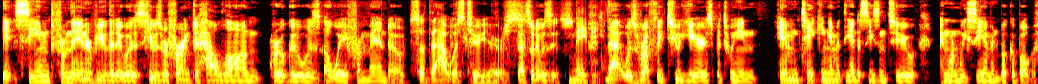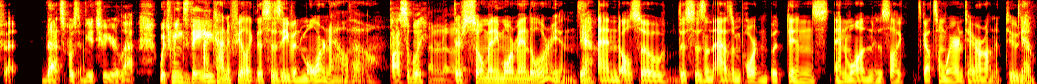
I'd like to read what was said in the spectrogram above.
It seemed from the interview that it was he was referring to how long Grogu was away from Mando. So that was two years. That's what it was. Maybe. That was roughly two years between him taking him at the end of season two and when we see him in Book of Boba Fett. That's supposed to be a two year lap, which means they I kind of feel like this is even more now, though. possibly. I don't know. There's so many more Mandalorians. Yeah. And also, this isn't as important, but Din's N1 is like, it's got some wear and tear on it too Yeah. now.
